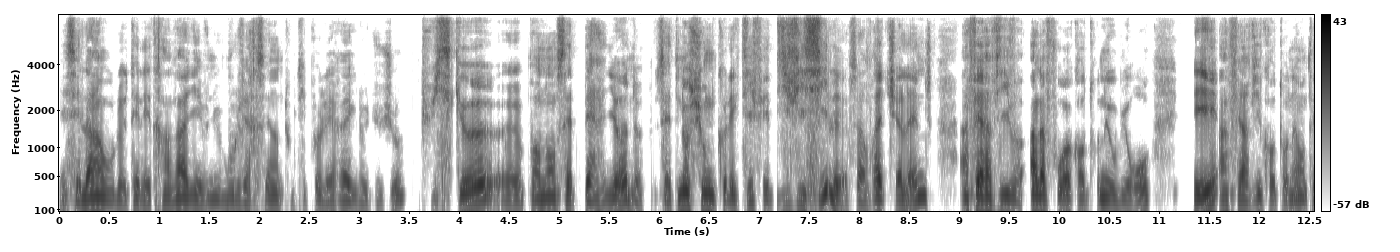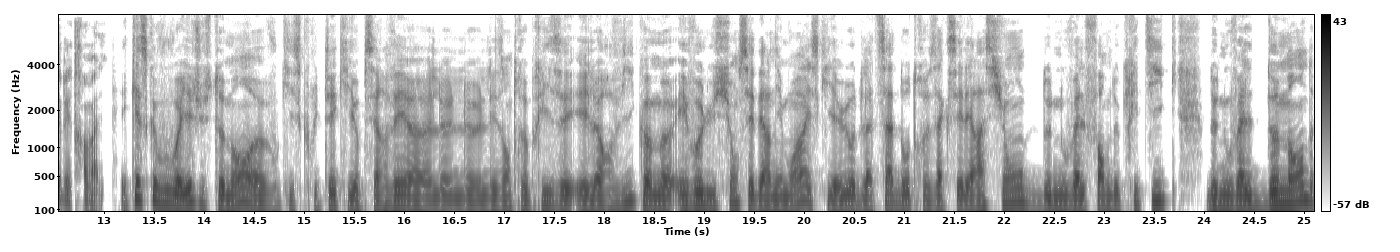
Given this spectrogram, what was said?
Et c'est là où le télétravail est venu bouleverser un tout petit peu les règles du jeu, puisque euh, pendant cette période, cette notion de collectif est difficile, c'est un vrai challenge, à faire vivre à la fois quand on est au bureau et à faire vivre quand on est en télétravail. Et qu'est-ce que vous voyez justement, heu, vous qui scrutez, qui observez, le le les entreprises et et leur vie comme, heu, évolution ces derniers mois? Est-ce qu'il y a eu au-delà de ça d'autres accélérations, de nouvelles formes de critiques, de nouvelles demandes?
